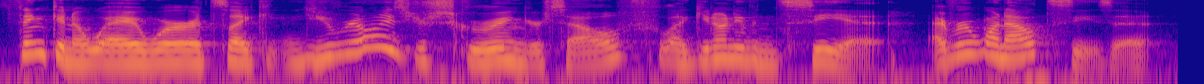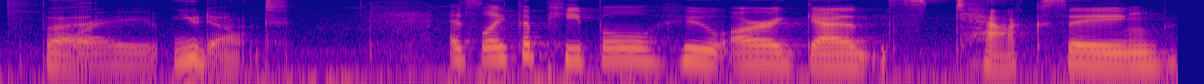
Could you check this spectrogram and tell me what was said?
think in a way where it's like you realize you're screwing yourself? Like you don't even see it. Everyone else sees it but right. you don't it's like the people who are against taxing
